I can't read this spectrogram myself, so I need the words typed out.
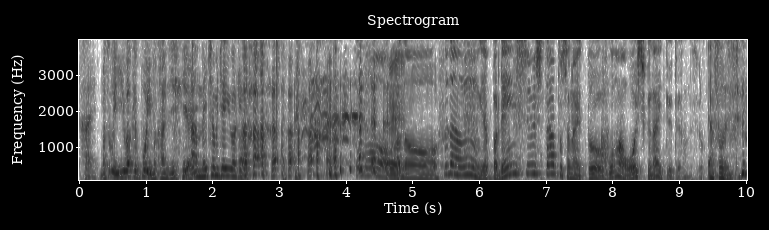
はい。まあ、すごい言い訳っぽい今感じ。いやあ、めちゃめちゃ言い訳です。でも、あの、普段、やっぱ練習した後じゃないと、ご飯美味しくないって言ってたんですよ。いや、そうですね。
